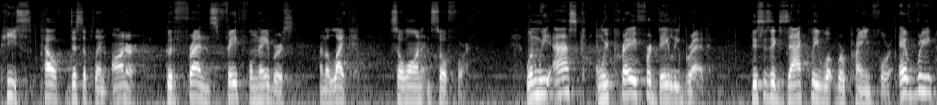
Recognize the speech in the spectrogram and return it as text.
peace, health, discipline, honor, good friends, faithful neighbors, and the like, so on and so forth. When we ask and we pray for daily bread, this is exactly what we're praying for. Every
